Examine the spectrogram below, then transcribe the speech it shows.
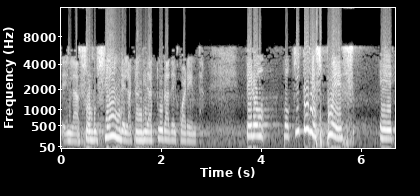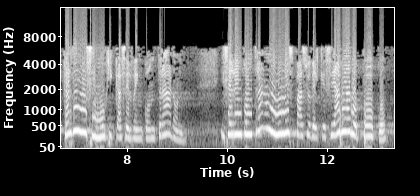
en la solución de la candidatura del 40 pero poquito después, eh, Cárdenas y Mújica se reencontraron y se reencontraron en un espacio del que se ha hablado poco,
